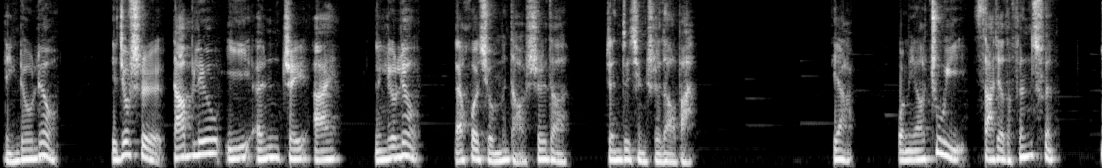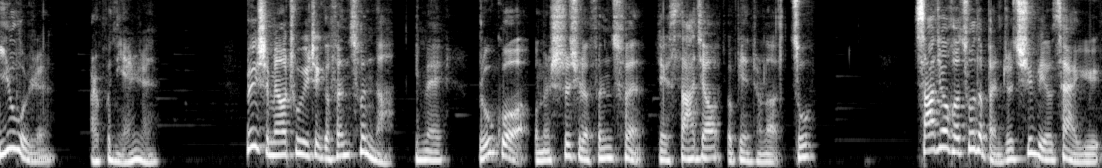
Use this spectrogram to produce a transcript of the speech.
零六六，也就是 W E N J I 零六六，来获取我们导师的针对性指导吧。第二，我们要注意撒娇的分寸，诱人而不粘人。为什么要注意这个分寸呢？因为如果我们失去了分寸，这个撒娇就变成了作。撒娇和作的本质区别就在于。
